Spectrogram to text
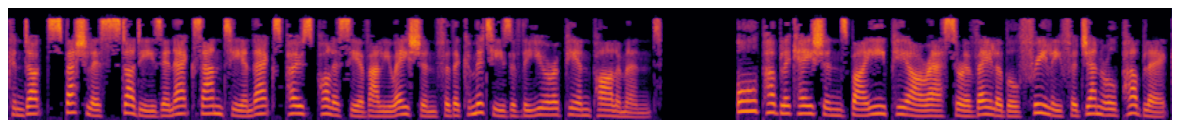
conducts specialist studies in ex ante and ex post policy evaluation for the committees of the European Parliament. All publications by EPRS are available freely for general public.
